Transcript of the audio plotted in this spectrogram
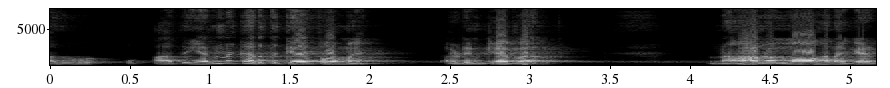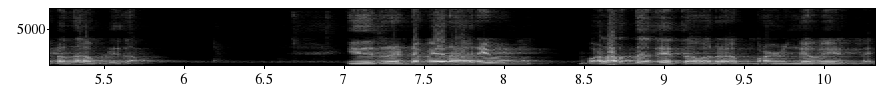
அது அது என்ன கருத்து கேட்போமே? அப்படின்னு கேட்பாரு நானும் மோகனை கேட்டது அப்படிதான். இது ரெண்டு பேர் அறிவும் வளர்ந்ததே தவிர மழுங்கவே இல்லை.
